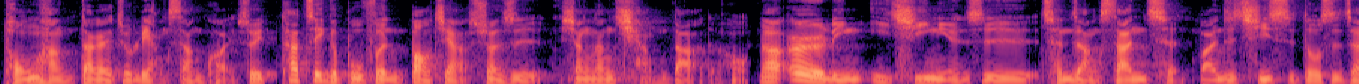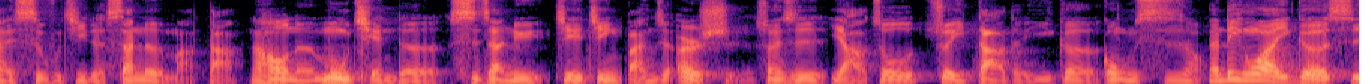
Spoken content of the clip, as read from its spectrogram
同行大概就两三块，所以它这个部分报价算是相当强大的哈。那二零一七年是成长三成，百分之七十都是在伺服器的散热马达，然后呢，目前的市占率接近百分之二十，算是亚洲最大的一个公司哦。那另外一个是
